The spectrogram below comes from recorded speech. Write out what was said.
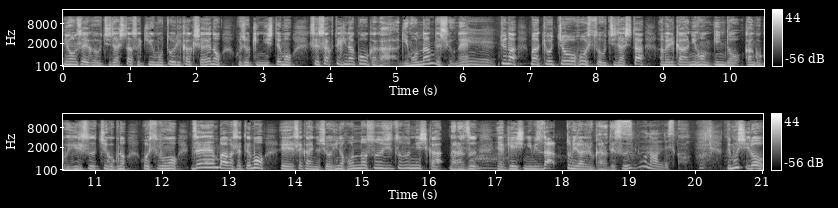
日本政府が打ち出した石油元売り各社への補助金にしても政策的な効果が疑問なんですよね。ええ。というのは、まあ、協調放出を打ち出したアメリカ日本インド韓国イギリス中国の放出分を全部合わせても、えー世界の消費のほんの数日分にしかならず焼け石に水だと見られるからです。そうなんですか。でむしろ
